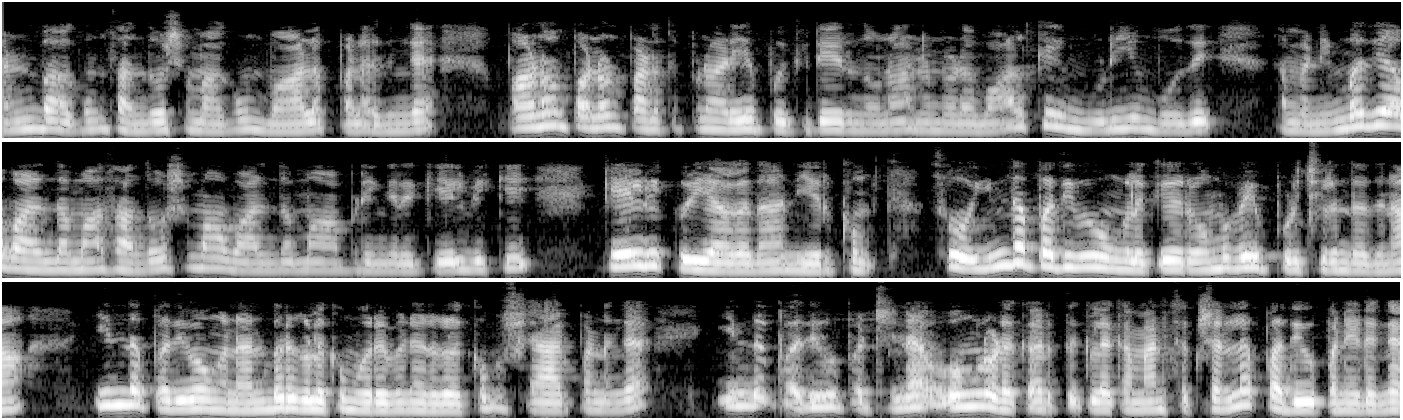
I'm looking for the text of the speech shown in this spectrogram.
அன்பாகவும், சந்தோஷமாகவும் வாழ பழகுங்க. பணம், பணம்னு பணத்து பின்னாடியே போய்கிட்டே இருந்தோம்னா, நம்மளோட வாழ்க்கை முடியும் போது நம்ம நிம்மதியாக வாழ்ந்தோமா, சந்தோஷமாக வாழ்ந்தோமா அப்படிங்கிற கேள்விக்கு கேள்விக்குறியாக தான் இருக்கும். ஸோ, இந்த பதிவு உங்களுக்கு ரொம்பவே பிடிச்சிருந்ததுன்னா, இந்த பதிவை உங்கள் நண்பர்களுக்கும், உறவினர்களுக்கும் ஷேர் பண்ணுங்கள் இந்த பதிவு பற்றின உங்களோட கருத்துக்களை கமெண்ட் செக்ஷனில் பதிவு பண்ணிடுங்க.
